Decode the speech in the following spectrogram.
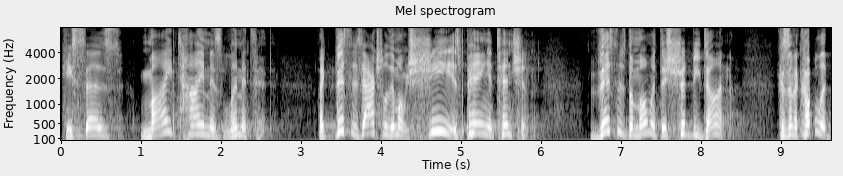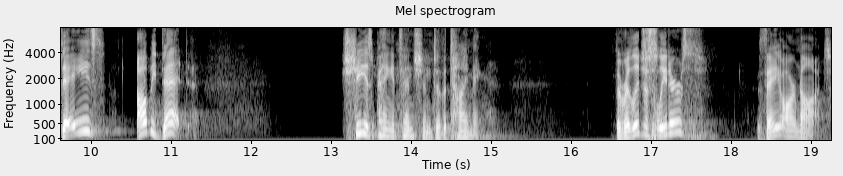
He says, My time is limited. Like, this is actually the moment. She is paying attention. This is the moment this should be done. Because in a couple of days, I'll be dead. She is paying attention to the timing. The religious leaders, they are not.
